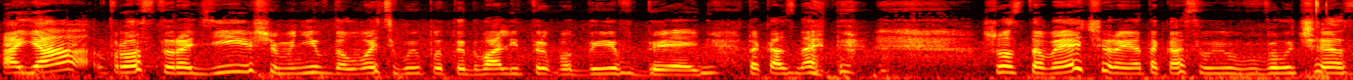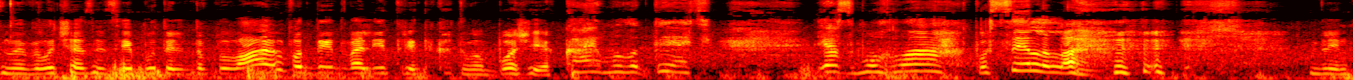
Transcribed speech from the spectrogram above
А я просто радію, що мені вдалося випити 2 літри води в день. Така, знаєте, шоста вечора, я така свою величезну, величезний цей бутиль допиваю води 2 літри. І така думаю, боже, яка я молодець! Я змогла, посилила. Блін,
